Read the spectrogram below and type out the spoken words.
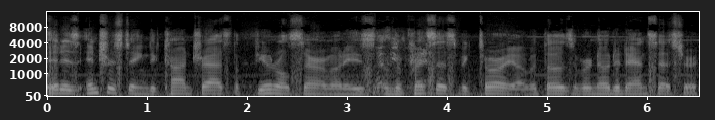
It is interesting to contrast the funeral ceremonies of the Princess Victoria with those of her noted ancestor,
